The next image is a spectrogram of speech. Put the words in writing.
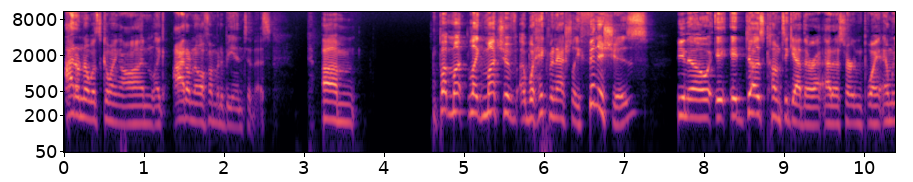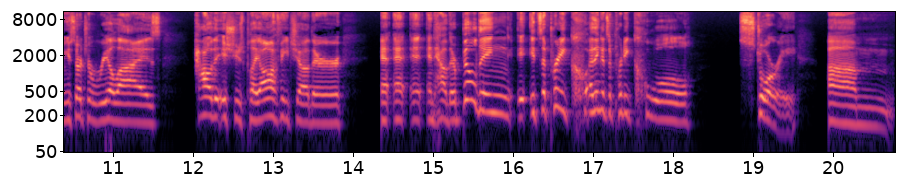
I don't know what's going on, like I don't know if I'm going to be into this. Um, but mu- like much of what Hickman actually finishes, you know, it, it does come together at a certain point, and when you start to realize how the issues play off each other and, and, and how they're building, it, it's a pretty. co- I think it's a pretty cool story. Um,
